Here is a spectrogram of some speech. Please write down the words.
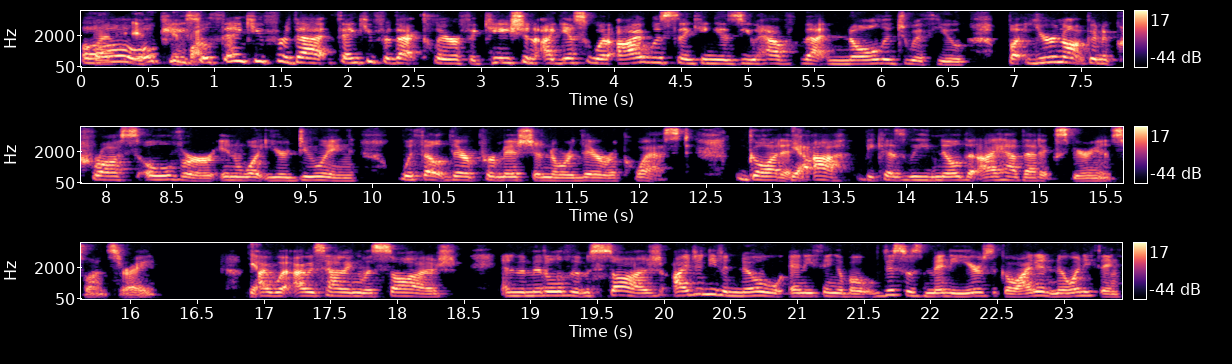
Oh, if, okay. If I, so thank you for that. Thank you for that clarification. I guess what I was thinking is you have that knowledge with you, but you're not going to cross over in what you're doing without their permission or their request. Got it. Yeah. Ah, because we know that I had that experience once, right? Yeah. I, w- I was having a massage, and in the middle of the massage, I didn't even know anything about this. Was many years ago. I didn't know anything.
